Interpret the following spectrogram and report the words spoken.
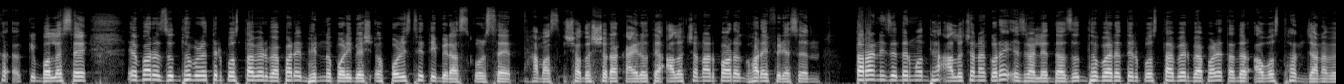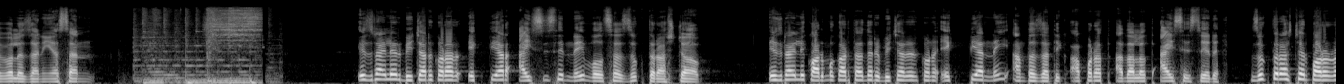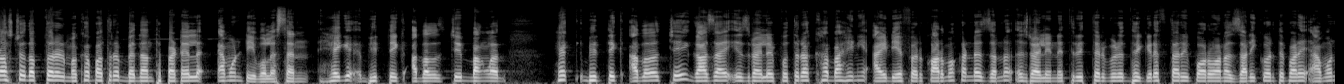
বলেছে, এবার যুদ্ধবিরতির প্রস্তাবের ব্যাপারে ভিন্ন পরিবেশ ও পরিস্থিতি বিরাজ করছে। হামাস সদস্যরা কায়রোতে আলোচনার পর ঘরে ফিরেছেন। তারা নিজেদের মধ্যে আলোচনা করে ইসরায়েলের দা যুদ্ধবিরতির প্রস্তাবের ব্যাপারে তাদের অবস্থান জানাবে বলে জানিয়েছেন। ইসরায়েলের বিচার করার এখতিয়ার আইসিসির নেই বলছে যুক্তরাষ্ট্র। ইসরায়েলি কর্মকর্তাদের বিচারের কোনো এখতিয়ার নেই আন্তর্জাতিক অপরাধ আদালত আইসিসির। যুক্তরাষ্ট্রের পররাষ্ট্র দপ্তরের মুখপাত্র বেদান্ত প্যাটেল এমনটি বলেছেন। হেগ ভিত্তিক আদালত চিফ বাংলা হেক ভিত্তিক আদালত চেয়ে গাজায় ইসরায়েলের প্রতিরক্ষা বাহিনী আইডিএফ এর কর্মকাণ্ডের জন্য ইসরায়েলি নেতৃত্বের বিরুদ্ধে গ্রেফতারি পরোয়ানা জারি করতে পারে এমন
